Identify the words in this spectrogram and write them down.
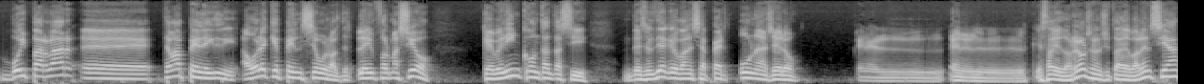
vull parlar eh, tema Pellegrini. A veure què penseu vosaltres. La informació que venim contant així des del dia que el València perd 1-0 en el, en el estadi d'Oriols, en la ciutat de València,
